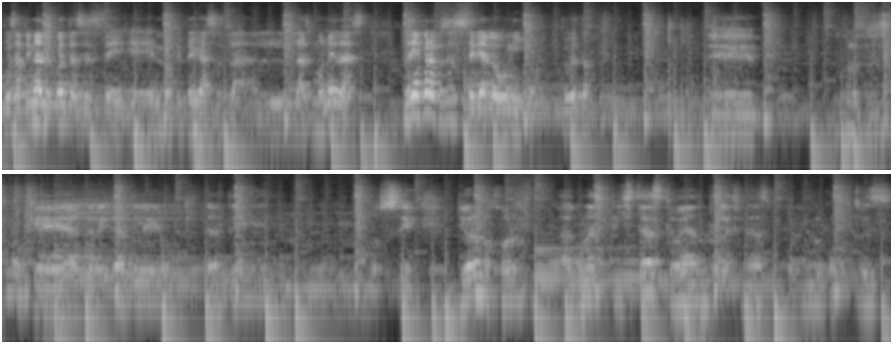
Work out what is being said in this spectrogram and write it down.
pues a final de cuentas es eh, eh, en lo que te gastas la- las monedas. De ahí en fuera, pues eso sería lo único. ¿Tú, Beto? Eh, híjole, pues es como que agregarle o quitarle, mm, no sé. Yo a lo mejor algunas pistas que vayan relacionadas, por ejemplo, con los tres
